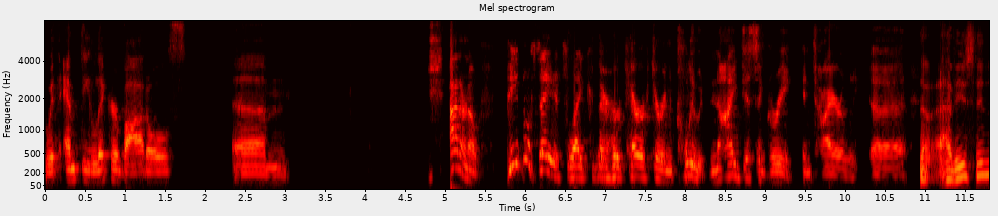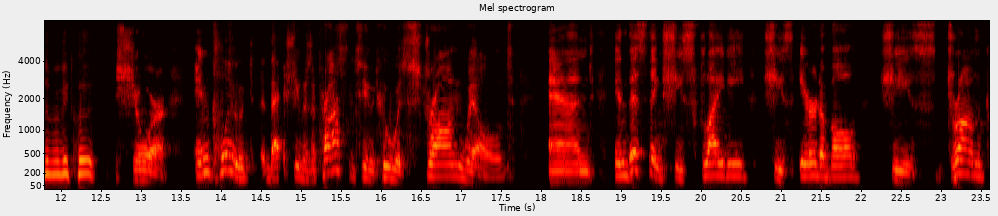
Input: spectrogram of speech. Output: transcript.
with empty liquor bottles. Um, I don't know. People say it's like the, her character in Klute, and I disagree entirely. Uh, Now, have you seen the movie Klute? Sure. Include that she was a prostitute who was strong willed. And in this thing, she's flighty, she's irritable, she's drunk.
